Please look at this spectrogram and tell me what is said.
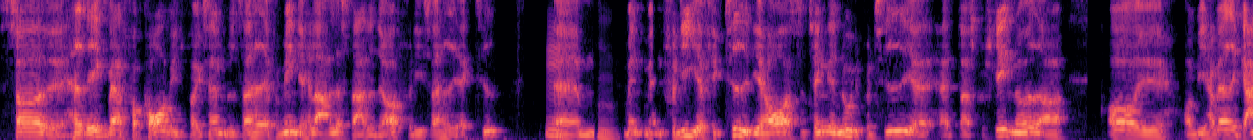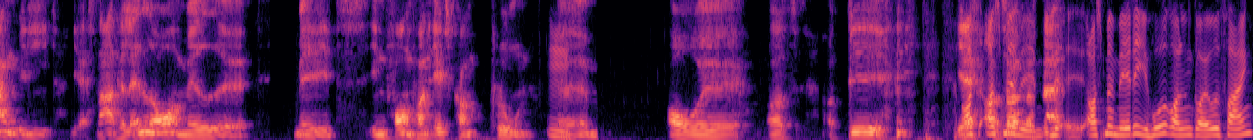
så øh, havde det ikke været for Corvid, for eksempel, så havde jeg formentlig heller aldrig startet det op, fordi så havde jeg ikke tid. Mm. Øhm, mm. Men, men fordi jeg fik tid i de her år, så tænkte jeg, nu er det på tide, at, at der skulle ske noget, og, og, øh, og vi har været i gang i ja, snart halvandet år med, øh, med et, en form for en XCOM-klon. Mm. Øhm, og, øh, og, og det... Ja, også, og også, så- med, og så- med, også med Mette i hovedrollen, går jeg ud fra, ikke?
